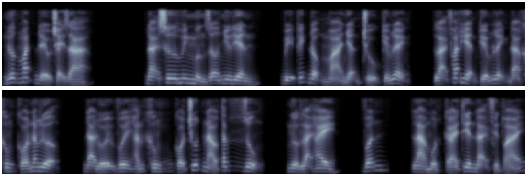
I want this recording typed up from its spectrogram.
nước mắt đều chảy ra. Đại sư huynh mừng rỡ như điên, bị kích động mà nhận chủ kiếm lệnh, lại phát hiện kiếm lệnh đã không có năng lượng, đã đối với hắn không có chút nào tác dụng, ngược lại hay, vẫn là một cái thiên đại phiền toái.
